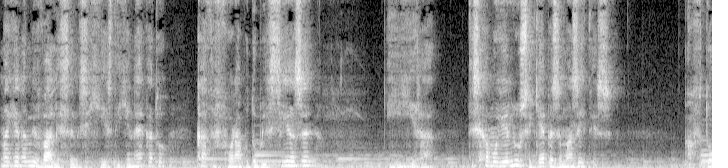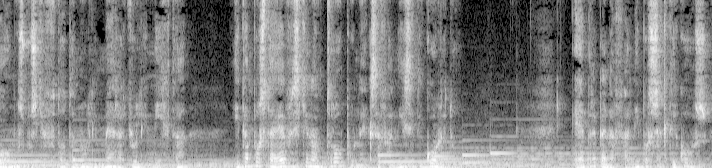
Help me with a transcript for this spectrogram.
μα για να μην βάλει σε ανησυχίε στη γυναίκα του, κάθε φορά που τον πλησίαζε, η Ήρα της χαμογελούσε και έπαιζε μαζί της. Αυτό όμως που σκεφτόταν όλη μέρα και όλη νύχτα ήταν πως θα έβρισκε έναν τρόπο να εξαφανίσει την κόρη του. Έπρεπε να φανεί προσεκτικός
